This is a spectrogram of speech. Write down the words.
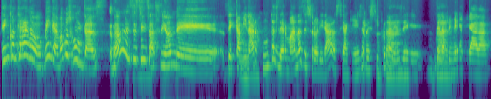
te he encontrado, venga, vamos juntas, ¿no? Esa sensación de, de caminar juntas, de hermanas, de sororidad, o sea, que es recíproca desde de la primera mirada.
